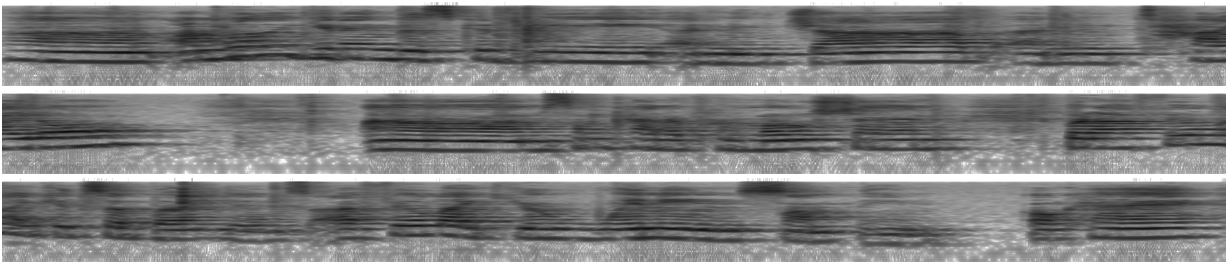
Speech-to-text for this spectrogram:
Um, I'm really getting this could be a new job, a new title, um, some kind of promotion. But I feel like it's abundance. I feel like you're winning something, okay?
